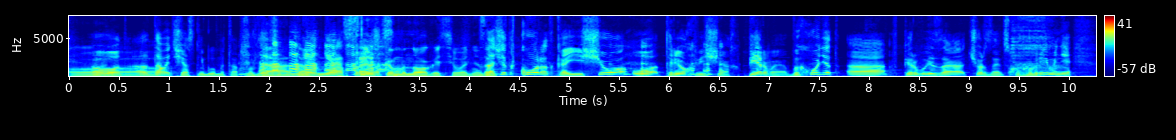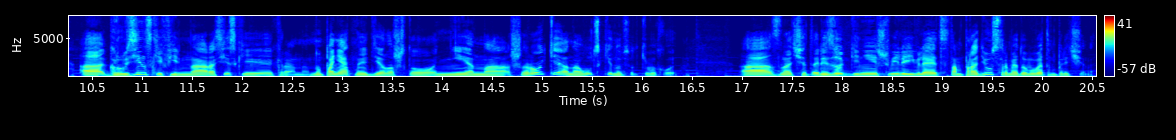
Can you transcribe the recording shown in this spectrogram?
Вот, а, давайте сейчас не будем это обсуждать, Да, чтобы да. не. Слишком много сегодня, да? Значит, коротко еще о трех вещах. Первое. Выходит а, впервые за черт знает сколько времени а, грузинский фильм на российские экраны. Ну, понятное дело, что не на широкие, а на узкие, но все-таки выходит. А, значит, Резок Генеишвили является там продюсером, я думаю, в этом причина.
